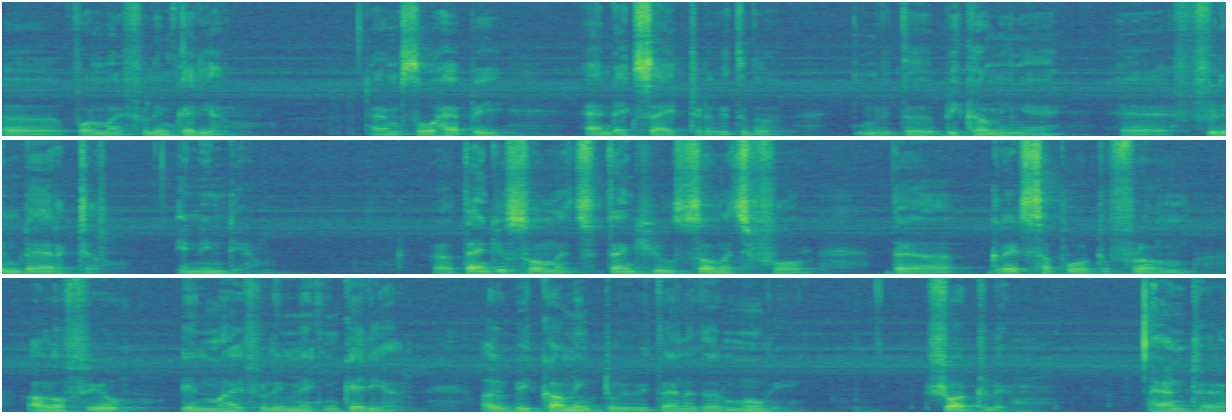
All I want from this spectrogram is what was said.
uh, for my film career. I am so happy and excited with the with becoming a, a film director in India. Uh, thank you so much. Thank you so much for the great support from all of you in my filmmaking career. I will be coming to you with another movie shortly, and uh,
